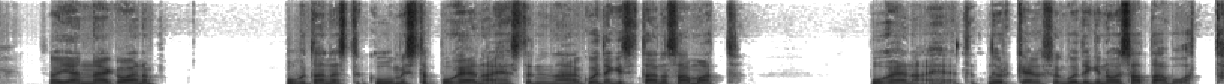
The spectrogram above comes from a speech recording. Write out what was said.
Se on jännää, kun aina puhutaan näistä kuumista puheenaiheista, niin nämä on kuitenkin sitä aina samat puheenaiheet. Että nyrkkeilyssä on kuitenkin noin sata vuotta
